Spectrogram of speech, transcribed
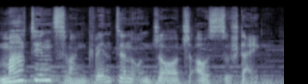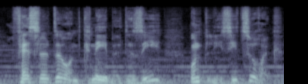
Martin zwang Quentin und George auszusteigen, fesselte und knebelte sie und ließ sie zurück,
